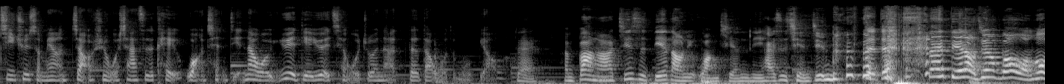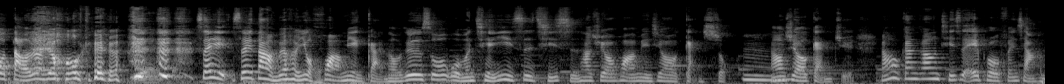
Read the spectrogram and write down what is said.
汲取什么样的教训，我下次可以往前跌。那我越跌越前，我就会拿得到我的目标了。对。很棒啊！即使跌倒，你往前，你还是前进的。对 对，但是跌倒千万不要往后倒，这样就 OK 了。所以，所以大家有没有很有画面感哦？就是说，我们潜意识其实它需要画面，需要感受，嗯，然后需要感觉。然后刚刚其实 April 分享很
